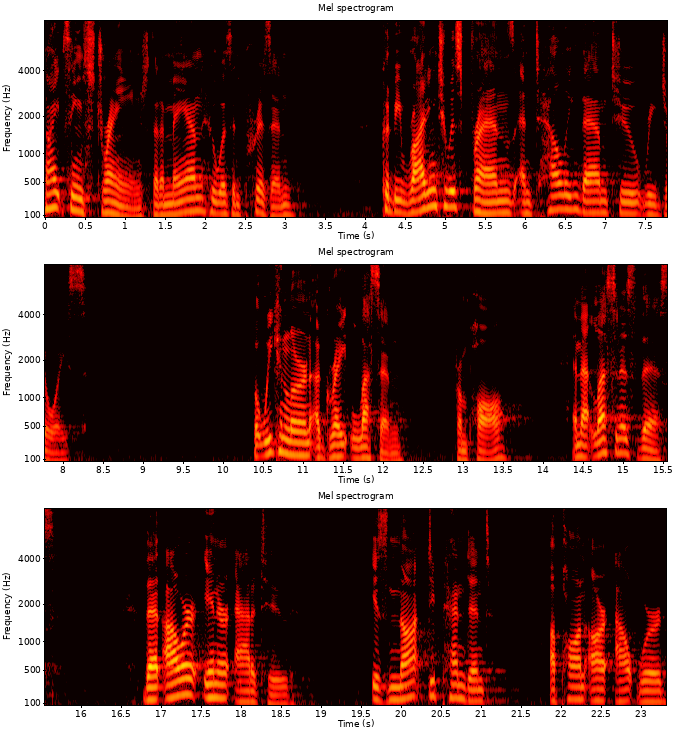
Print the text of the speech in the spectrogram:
might seem strange that a man who was in prison could be writing to his friends and telling them to rejoice. But we can learn a great lesson from Paul, and that lesson is this that our inner attitude is not dependent upon our outward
